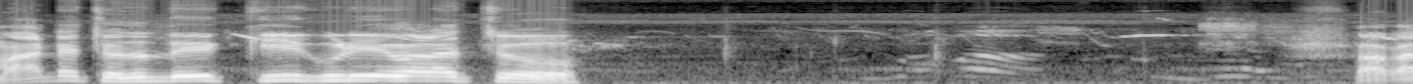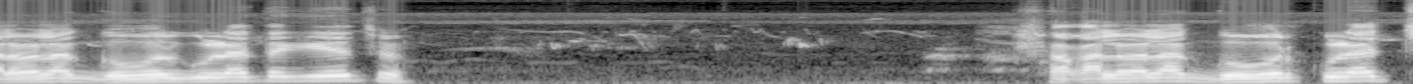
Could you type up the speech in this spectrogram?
মাঠে চতুর্দিকে কি গুড়িয়ে বেড়াচ্ছ? সকালবেলা গোবর গুড়াতে গিয়েছ? সকালবেলা গোবর কুড়াচ্ছ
